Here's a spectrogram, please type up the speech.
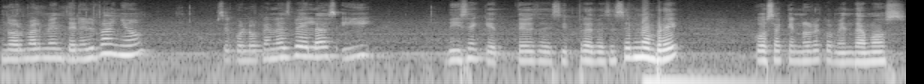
normalmente en el baño, se colocan las velas y dicen que debes de decir tres veces el nombre, cosa que no recomendamos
